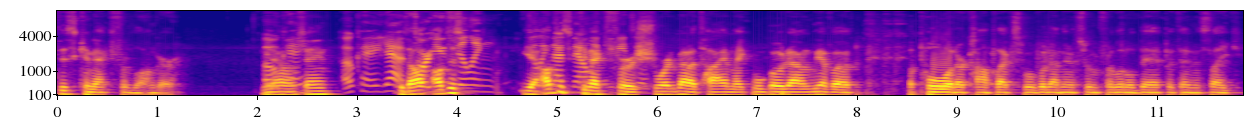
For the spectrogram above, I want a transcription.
disconnect for longer. You know what I'm saying? okay yeah so I'll- are you I'll just- feeling Yeah, feeling I'll that now, like disconnect for a to- short amount of time. Like we'll go down. We have a a pool at our complex. We'll go down there and swim for a little bit, but then it's like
